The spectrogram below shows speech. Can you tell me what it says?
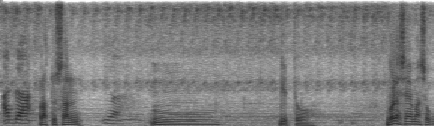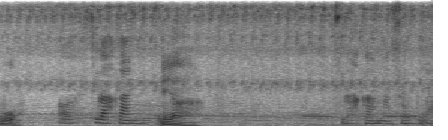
ada. ratusan Iya. Hmm, gitu. Boleh saya masuk, Bu? Oh, silahkan. Iya. Silahkan masuk ya.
